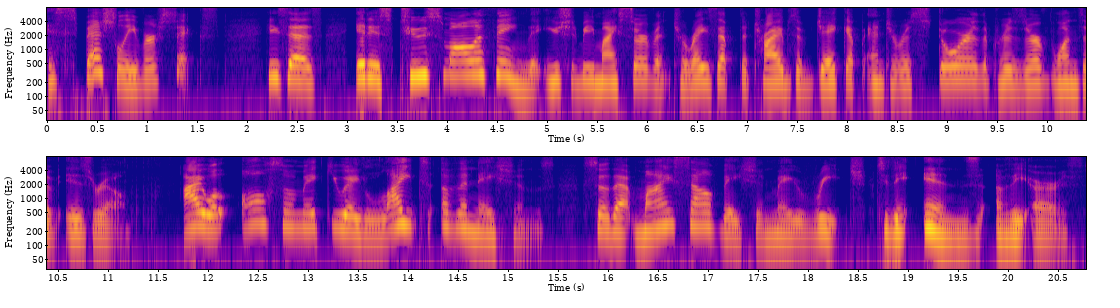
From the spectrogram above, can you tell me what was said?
especially verse 6. He says, It is too small a thing that you should be my servant to raise up the tribes of Jacob and to restore the preserved ones of Israel. I will also make you a light of the nations, so that my salvation may reach to the ends of the earth.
